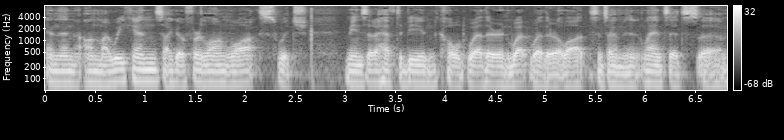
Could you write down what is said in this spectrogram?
and then on my weekends I go for long walks, which means that I have to be in cold weather and wet weather a lot. Since I'm in Atlanta, it's uh,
